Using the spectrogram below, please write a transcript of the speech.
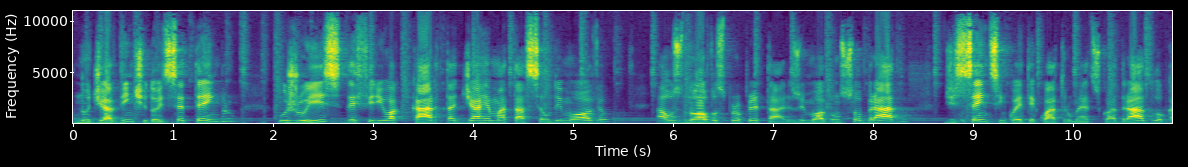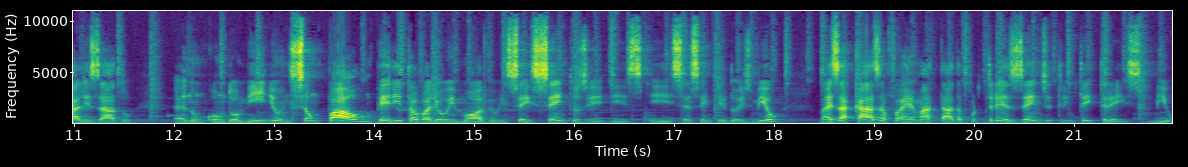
no dia 22 de setembro, o juiz deferiu a carta de arrematação do imóvel aos novos proprietários. O imóvel é um sobrado de 154 metros quadrados, localizado é, num condomínio em São Paulo. Um perito avaliou o imóvel em 662 mil, mas a casa foi arrematada por 333 mil.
